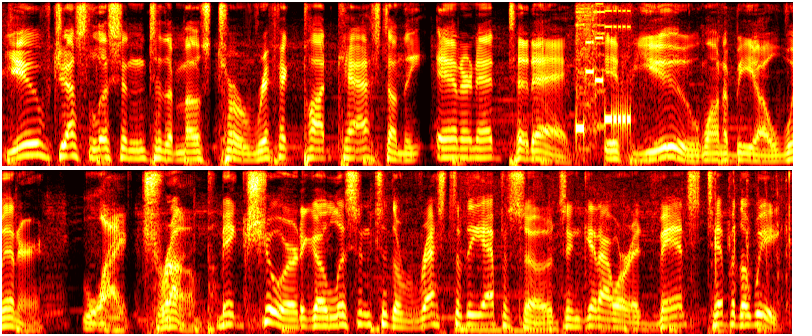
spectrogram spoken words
You've just listened to the most terrific podcast on the internet today. If you want to be a winner, like Trump, make sure to go listen to the rest of the episodes and get our advanced tip of the week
